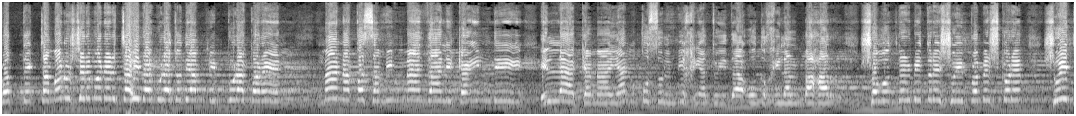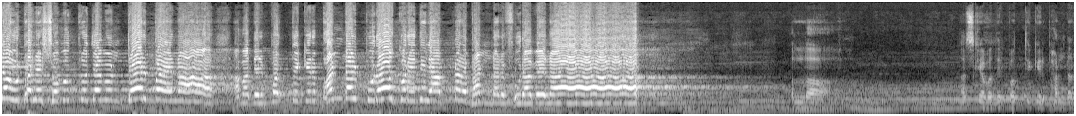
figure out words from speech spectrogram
প্রত্যেকটা মানুষের মনের চাহিদাগুলো যদি আপনি পুরা করেন, মা নাকাসা মিম্মা যালিকা ইল্লা কামা ইয়ানকুসুল ইদা উদখিলাল সমুদ্রের ভিতরে সুই প্রবেশ করে সুইটা উঠালে সমুদ্র যেমন টের পায় না, আমাদের প্রত্যেকের ভান্ডার পুরা করে দিলে আপনার ভান্ডার ফুরাবে না। আল্লাহ, আজকে আমাদের প্রত্যেকের ভান্ডার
